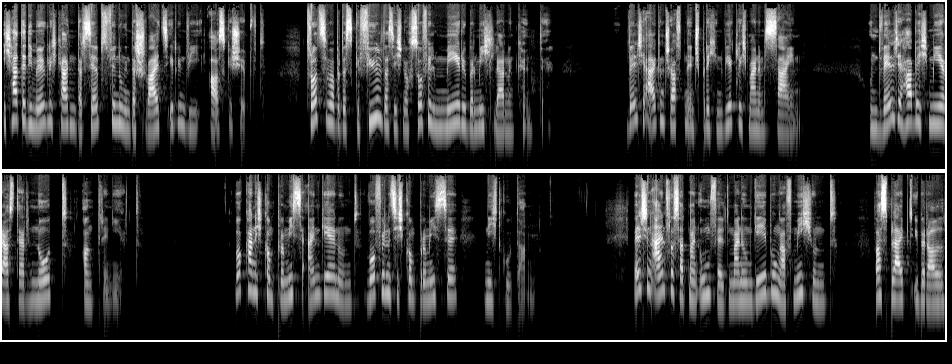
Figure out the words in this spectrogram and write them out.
Ich hatte die Möglichkeiten der Selbstfindung in der Schweiz irgendwie ausgeschöpft. Trotzdem aber das Gefühl, dass ich noch so viel mehr über mich lernen könnte. Welche Eigenschaften entsprechen wirklich meinem Sein? Und welche habe ich mir aus der Not antrainiert? Wo kann ich Kompromisse eingehen und wo fühlen sich Kompromisse nicht gut an? Welchen Einfluss hat mein Umfeld meine Umgebung auf mich und was bleibt überall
